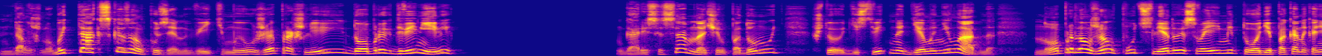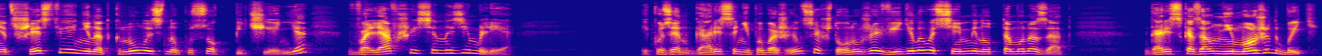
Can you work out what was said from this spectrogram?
«Должно быть так», — сказал кузен, — «ведь мы уже прошли добрых две мили». Гаррис и сам начал подумывать, что действительно дело неладно, но продолжал путь, следуя своей методе, пока, наконец, шествие не наткнулось на кусок печенья, валявшийся на земле. И кузен Гарриса не побожился, что он уже видел его семь минут тому назад. Гаррис сказал «не может быть».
